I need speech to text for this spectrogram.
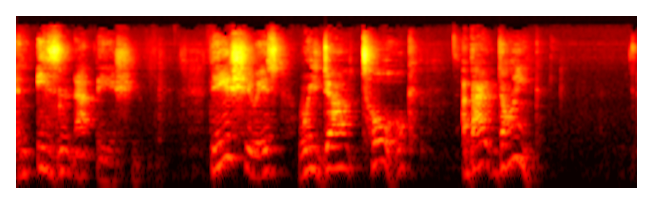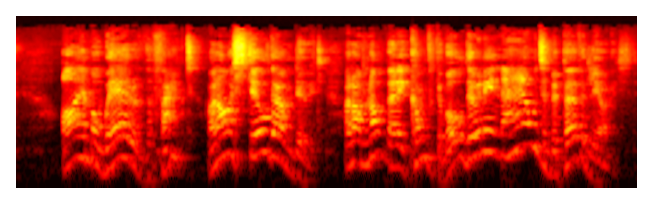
And isn't that the issue? The issue is we don't talk about dying. I am aware of the fact, and I still don't do it. And I'm not very comfortable doing it now, to be perfectly honest.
